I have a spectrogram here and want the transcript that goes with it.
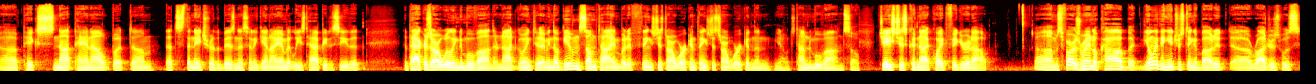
uh, picks not pan out, but um, that's the nature of the business. And again, I am at least happy to see that the Packers are willing to move on. They're not going to. I mean, they'll give them some time, but if things just aren't working, things just aren't working, then you know it's time to move on. So Jace just could not quite figure it out. Um, as far as Randall Cobb, but the only thing interesting about it, uh, Rodgers was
